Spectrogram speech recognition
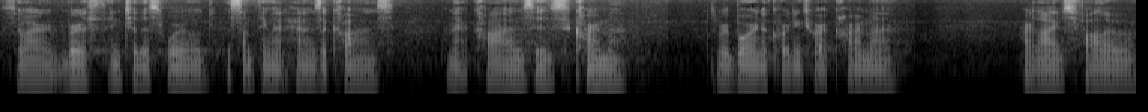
So our birth into this world is something that has a cause, and that cause is karma. So we're born according to our karma. Our lives follow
